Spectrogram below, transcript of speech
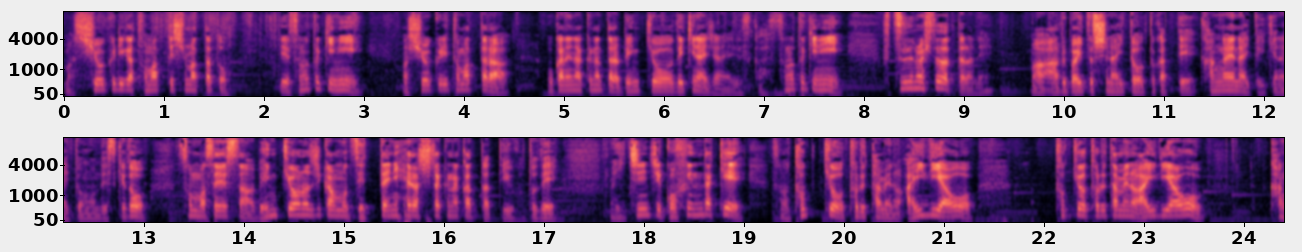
まあ、仕送りが止まってしまったと。でその時に、まあ、仕送り止まったらお金なくなったら勉強できないじゃないですか。その時に普通の人だったらねまあアルバイトしないととかって考えないといけないと思うんですけど孫正義さんは勉強の時間も絶対に減らしたくなかったっていうことで1日5分だけその特許を取るためのアイディアを特許を取るためのアイディアを考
